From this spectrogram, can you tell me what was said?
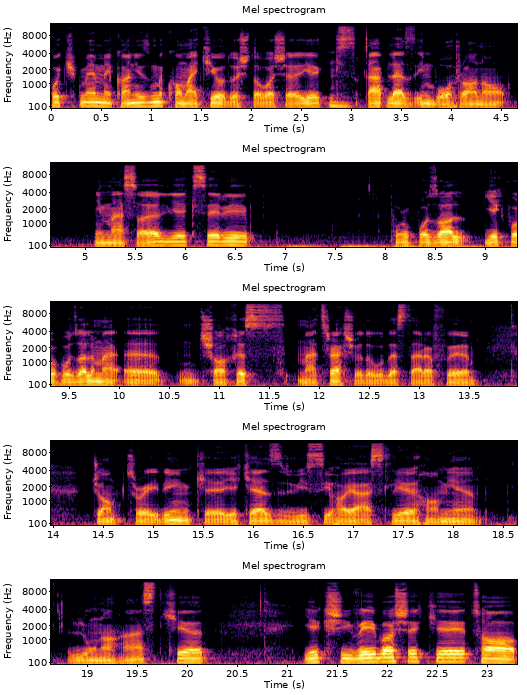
حکم مکانیزم کمکی رو داشته باشه. یک قبل از این بحران و این مسائل یک سری پروپوزال یک پروپوزال شاخص مطرح شده بود از طرف جامپ تریدینگ که یکی از ویسی های اصلی حامی لونا هست که یک شیوهی باشه که تا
